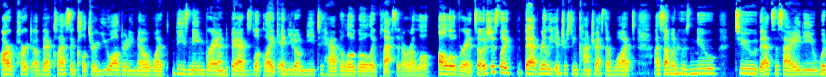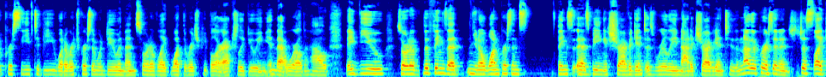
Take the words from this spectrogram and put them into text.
are part of that class and culture you already know what these name brand bags look like and you don't need to have the logo like plastered or all, all over it. So it's just like that really interesting contrast of what uh, someone who's new to that society would perceive to be what a rich person would do and then sort of like what the rich people are actually doing in that world and how they view sort of the things that you know one person's thinks as being extravagant is really not extravagant to another person. And it's just like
